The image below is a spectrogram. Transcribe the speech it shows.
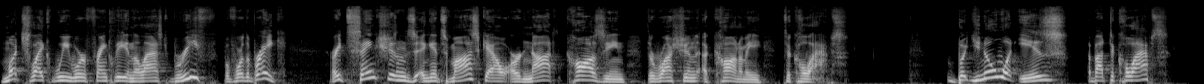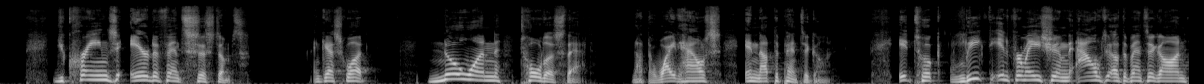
much like we were, frankly, in the last brief before the break. Right? Sanctions against Moscow are not causing the Russian economy to collapse. But you know what is about to collapse? Ukraine's air defense systems. And guess what? No one told us that. Not the White House and not the Pentagon. It took leaked information out of the Pentagon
